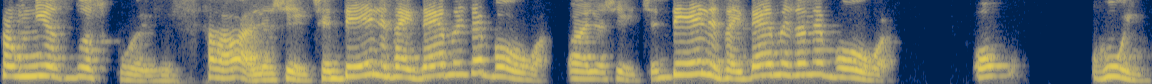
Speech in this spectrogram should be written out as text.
para unir as duas coisas. Falar, olha, gente, é deles a ideia, mas é boa. Olha, gente, é deles a ideia, mas ela é boa. Ou ruim.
